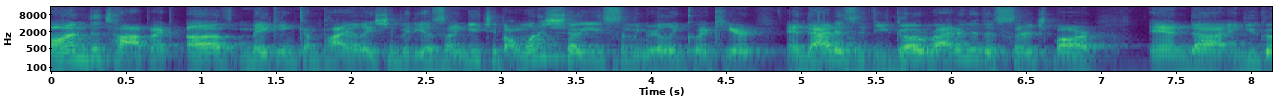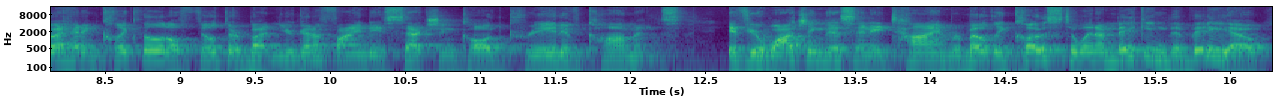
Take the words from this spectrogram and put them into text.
on the topic of making compilation videos on YouTube, I want to show you something really quick here, and that is if you go right into the search bar and, uh, and you go ahead and click the little filter button, you're gonna find a section called Creative Commons. If you're watching this in a time remotely close to when I'm making the video,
